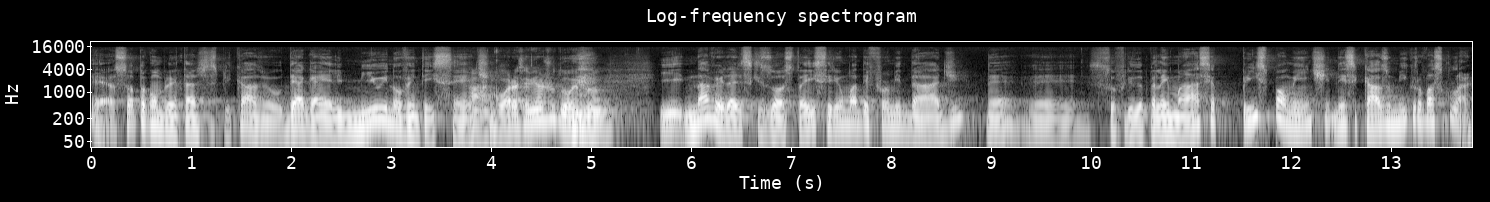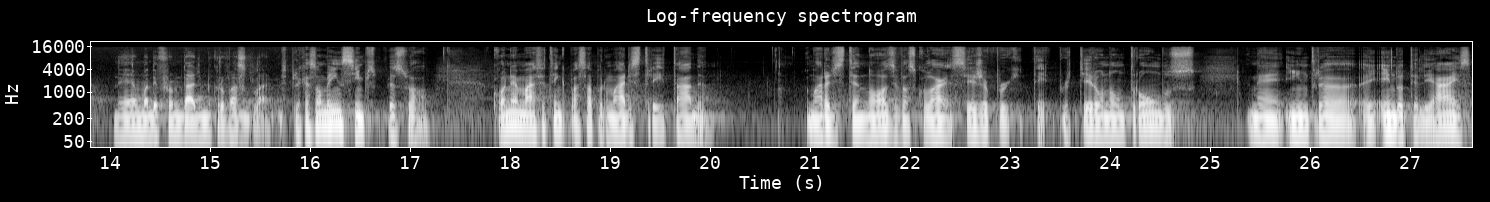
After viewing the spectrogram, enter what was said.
É, só para complementar, te explicar, o DHL 1097. Ah, agora você me ajudou, hein, Bruno? e, na verdade, esquizócito aí seria uma deformidade né, é, sofrida pela hemácia, principalmente, nesse caso, microvascular. Né, uma deformidade microvascular. Explicação bem simples para o pessoal. quando a hemácia tem que passar por uma área estreitada, uma área de estenose vascular, seja por ter, por ter ou não trombos né, intra, endoteliais,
